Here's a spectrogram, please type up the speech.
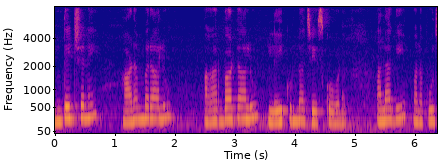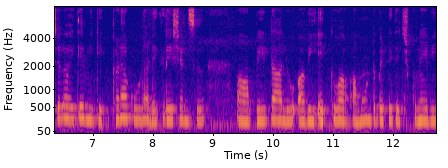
ఇంటెన్షనే ఆడంబరాలు ఆర్భాటాలు లేకుండా చేసుకోవడం. అలాగే మన పూజలో అయితే మీకు ఎక్కడా కూడా డెకరేషన్స్ పీఠాలు అవి ఎక్కువ అమౌంట్ పెట్టి తెచ్చుకునేవి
